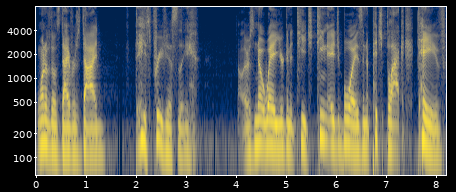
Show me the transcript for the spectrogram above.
One of those divers died days previously. there's no way you're going to teach teenage boys in a pitch black cave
